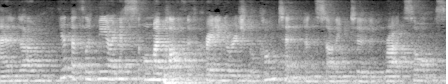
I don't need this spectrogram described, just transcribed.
And um, yeah, that's like me, I guess, on my path of creating original content and starting to write songs.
